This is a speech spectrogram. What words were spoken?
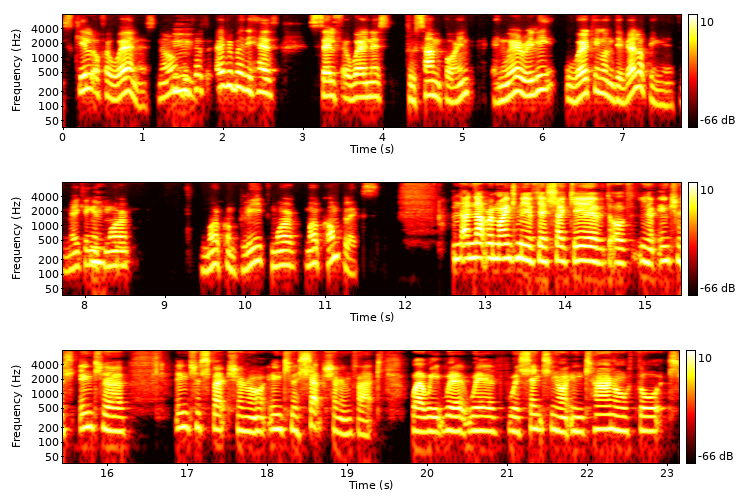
skill of awareness, no? Mm. Because everybody has self-awareness to some point, and we're really working on developing it, making mm. it more, more complete, more, more complex. And, and that reminds me of this idea of, of you know, inter, inter, introspection or interoception, in fact, where we, we're, we're, we're sensing our internal thoughts,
